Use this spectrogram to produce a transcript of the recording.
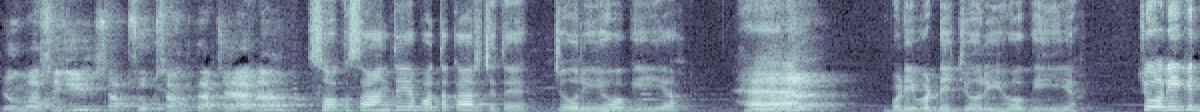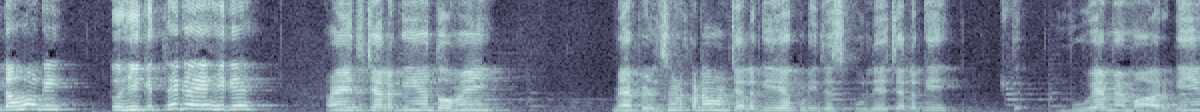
ਕਿਉਂ ਮਾਸੀ ਜੀ ਸਭ ਸੁੱਖ ਸੰਗਤ ਘਰ ਚ ਹੈ ਨਾ? ਸੁੱਖ ਸ਼ਾਂਤੀ ਆ ਪੁੱਤ ਘਰ 'ਚ ਤੇ ਚੋਰੀ ਹੋ ਗਈ ਆ। ਹੈ? ਬੜੀ ਵੱਡੀ ਚੋਰੀ ਹੋ ਗਈ ਆ। ਚੋਰੀ ਕਿੱਦਾਂ ਹੋ ਗਈ? ਤੁਸੀਂ ਕਿੱਥੇ ਗਏ ਸੀਗੇ? ਅਸੀਂ ਤੇ ਚੱਲ ਗਈਆਂ ਦੋਵੇਂ ਹੀ। ਮੈਂ ਪਿਲਸਣ ਕਢਾਉਣ ਚੱਲ ਗਈ ਇਹ ਕੁੜੀ ਦੇ ਸਕੂਲੇ ਚੱਲ ਗਈ। ਬੂਹੇ ਮੈਂ ਮਾਰ ਗਈ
